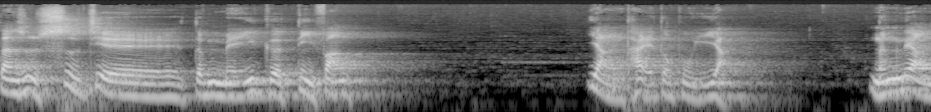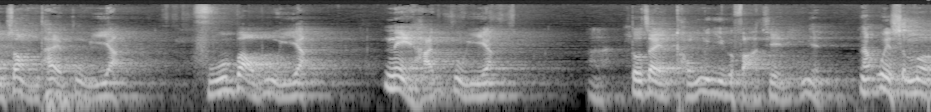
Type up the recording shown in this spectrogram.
但是世界的每一个地方。样态都不一样，能量状态不一样，福报不一样，内涵不一样，啊，都在同一个法界里面。那为什么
